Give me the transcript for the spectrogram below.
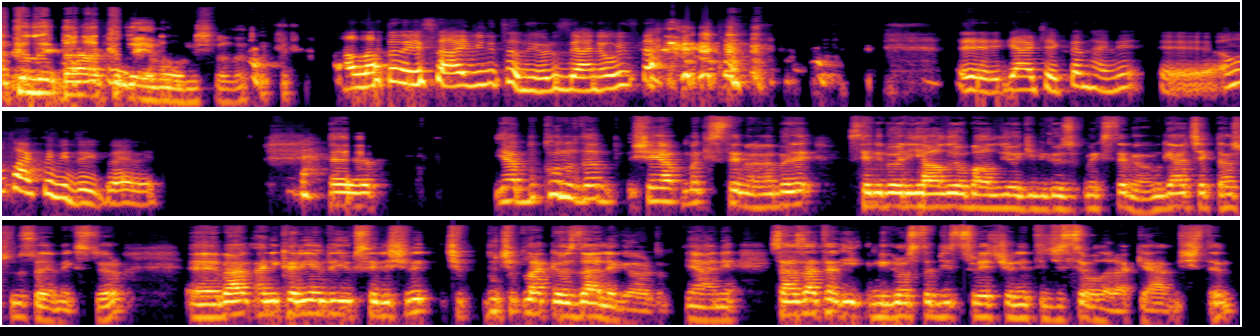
akıllı daha akıllı ev olmuş falan. Allah'tan ev sahibini tanıyoruz yani o yüzden. e, gerçekten hani e, ama farklı bir duygu evet. ee, ya bu konuda şey yapmak istemiyorum. Böyle seni böyle yağlıyor bağlıyor gibi gözükmek istemiyorum. Ama gerçekten şunu söylemek istiyorum. Ee, ben hani kariyerinde yükselişini çıp, bu çıplak gözlerle gördüm. Yani sen zaten Migros'ta bir süreç yöneticisi olarak gelmiştin.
